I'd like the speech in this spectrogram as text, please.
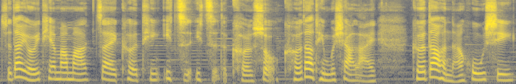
直到有一天，妈妈在客厅一直一直的咳嗽，咳到停不下来，咳到很难呼吸。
